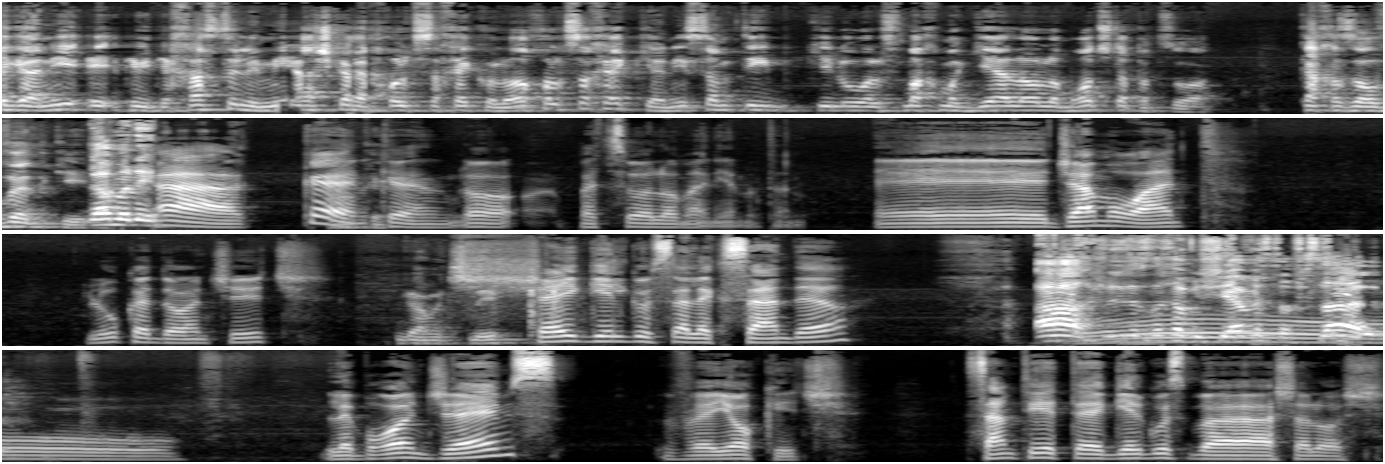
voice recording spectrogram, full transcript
רגע, אני, אתם התייחסתם למי אשכרה יכול לשחק או לא יכול לשחק? כי אני שמתי כאילו על סמך מגיע לו למרות שאתה פצוע. ככה זה עובד כאילו. גם אני. כן, אוקיי. כן, לא, פצוע לא מעניין אותנו. אה, ג'ה מורנט, לוקה דונצ'יץ', גם אצלי. שי גילגוס אלכסנדר. אה, חשבתי שזה חמישייה בספסל. או, לברון ג'יימס ויוקיץ'. שמתי את אה, גילגוס בשלוש.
